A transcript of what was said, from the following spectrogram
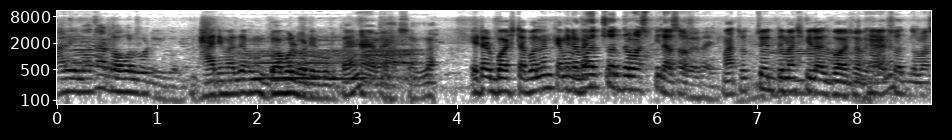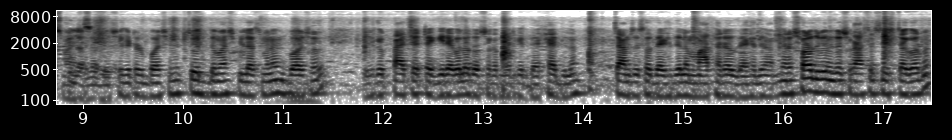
ভাই মাথা ডবল বডির গরু। ভারী এবং ডবল বডির গরু তাই না? হ্যাঁ। এটার বয়সটা বলেন কেমন এটা বয়স চোদ্দ মাস প্লাস হবে ভাই। মাত্র চোদ্দ মাস প্লাস বয়স হবে হ্যাঁ তাই না? চোদ্দ মাস প্লাস হবে। সেটার বয়স মানে চোদ্দ মাস প্লাস মানে বয়স হবে। দর্শকের চারটা গিরাগুলো দর্শক আপনাদেরকে দেখাই দিলাম চামচা সব দেখা দিলাম মাথাটাও দেখা দিলাম। আপনারা সরজমিনে দর্শক আসার চেষ্টা করবেন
